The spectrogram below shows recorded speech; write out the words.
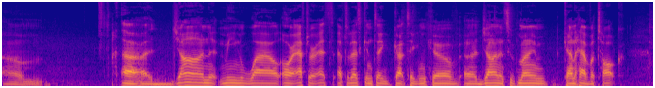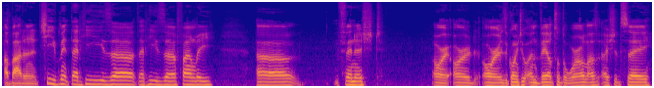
Um, uh, John, meanwhile, or after after that's getting take, got taken care of, uh, John and Superman kind of have a talk about an achievement that he's uh, that he's uh, finally uh, finished, or or or is going to unveil to the world, I, I should say,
